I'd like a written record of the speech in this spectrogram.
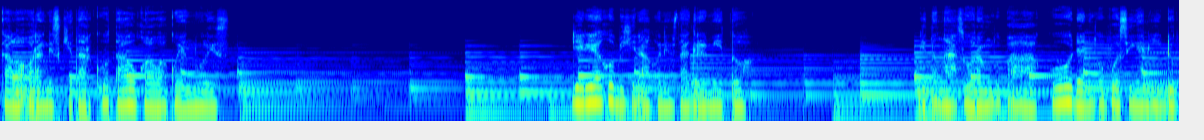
kalau orang di sekitarku tahu kalau aku yang nulis. Jadi aku bikin akun Instagram itu. Di tengah suram kepalaku dan kepusingan hidup.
